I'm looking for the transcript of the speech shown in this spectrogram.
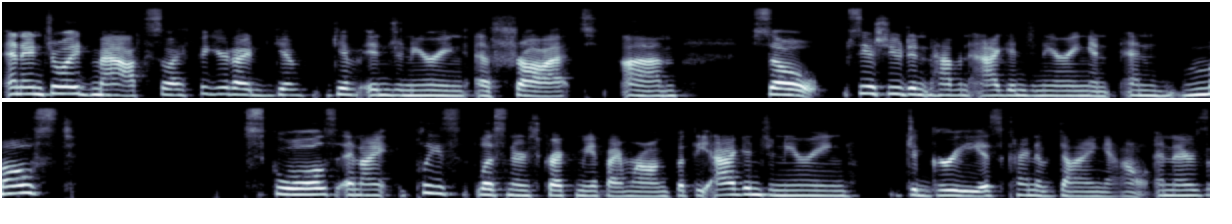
and enjoyed math. So i figured i'd give give engineering a shot. Um, so csu didn't have an ag engineering and and most schools and i please listeners correct me if i'm wrong but the ag engineering degree is kind of dying out and there's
